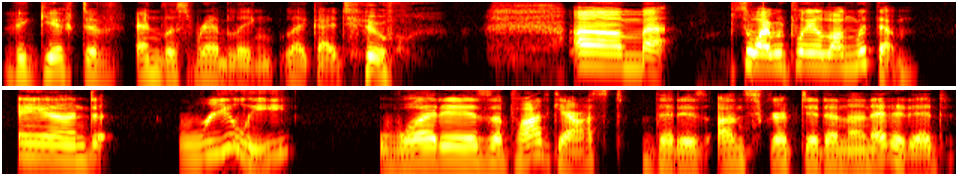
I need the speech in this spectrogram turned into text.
the gift of endless rambling like I do. um, so I would play along with them. And really, what is a podcast that is unscripted and unedited,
